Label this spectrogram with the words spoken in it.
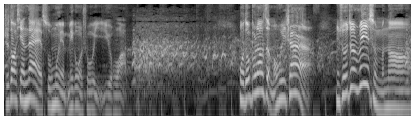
直到现在，苏木也没跟我说过一句话，我都不知道怎么回事儿。你说这为什么呢？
